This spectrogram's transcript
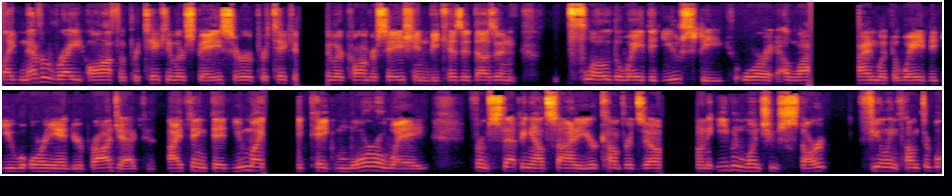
like, never write off a particular space or a particular conversation because it doesn't flow the way that you speak or align with the way that you orient your project. I think that you might take more away from stepping outside of your comfort zone. Even once you start feeling comfortable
